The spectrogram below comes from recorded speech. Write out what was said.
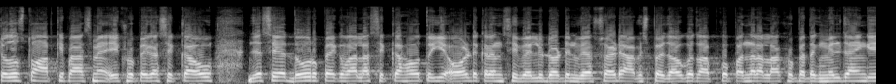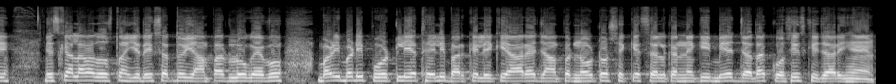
तो दोस्तों, आपके पास में एक रुपये का सिक्का हो। जैसे दो रुपये वाला सिक्का हो तो ये old currency value dot in website है। आप इस पर जाओगे तो आपको पंद्रह लाख रुपए तक मिल जाएँगे। इसके अलावा दोस्तों, ये देख सकते हो, यहाँ पर लोग है वो बड़ी बड़ी पोटली या थैली भर के लेके आ रहे हैं, जहाँ पर नोट और सिक्के सेल करने की बेहद ज़्यादा कोशिश की जा रही है।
